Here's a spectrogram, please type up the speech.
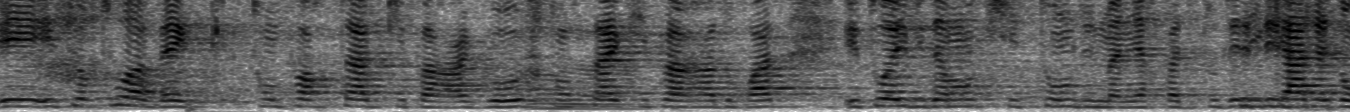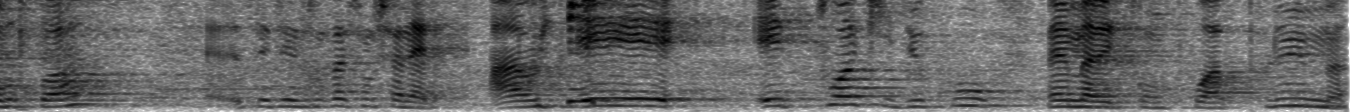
Et, et surtout avec ton portable qui part à gauche, Ah ton sac qui part à droite, et toi évidemment qui tombe d'une manière pas du tout C'était une délicate. presse Donc pourquoi euh, c'était une présentation Chanel. Ah oui. Et, et toi qui du coup, même avec ton poids plume,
